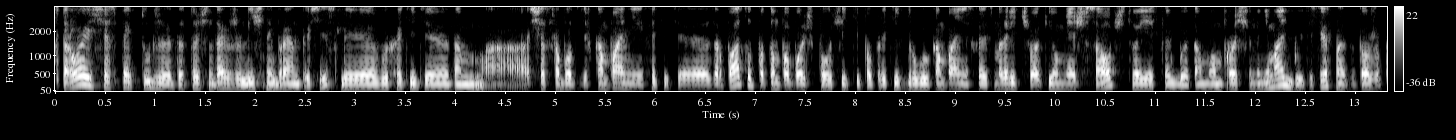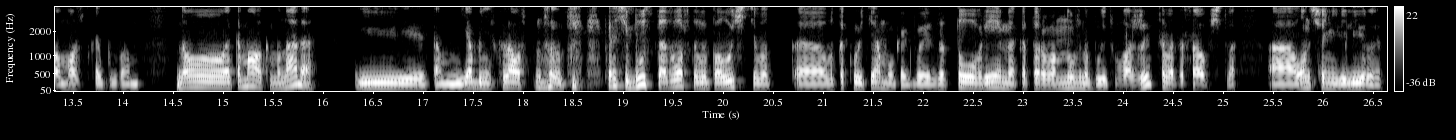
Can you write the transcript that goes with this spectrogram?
Второй еще аспект тут же, это точно так же личный бренд. То есть, если вы хотите там сейчас а, работаете в компании и хотите зарплату, потом побольше получить, типа прийти в другую компанию и сказать, смотрите, чуваки, у меня еще сообщество есть, как бы там вам проще нанимать будет, естественно, это тоже поможет как бы вам. Но это мало кому надо, и там я бы не сказал, что, ну, короче, boost того, что вы получите вот, э, вот такую тему, как бы за то время, которое вам нужно будет вложиться в это сообщество, э, он все нивелирует.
